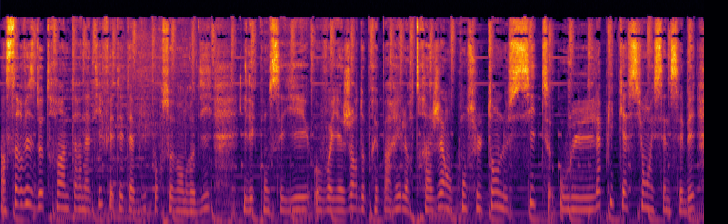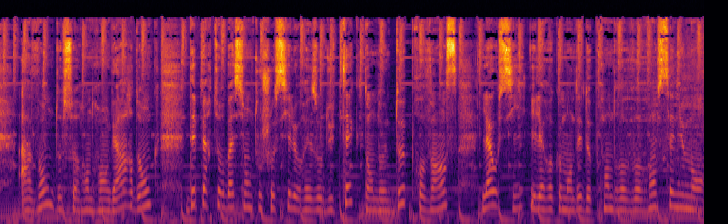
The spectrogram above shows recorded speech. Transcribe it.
Un service de train alternatif est établi pour ce vendredi. Il est conseillé aux voyageurs de préparer leur trajet en consultant le site ou l'application SNCB avant de se rendre en gare. Donc, des perturbations touchent aussi le réseau du TEC dans nos deux provinces. Là aussi, il est recommandé de prendre vos renseignements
